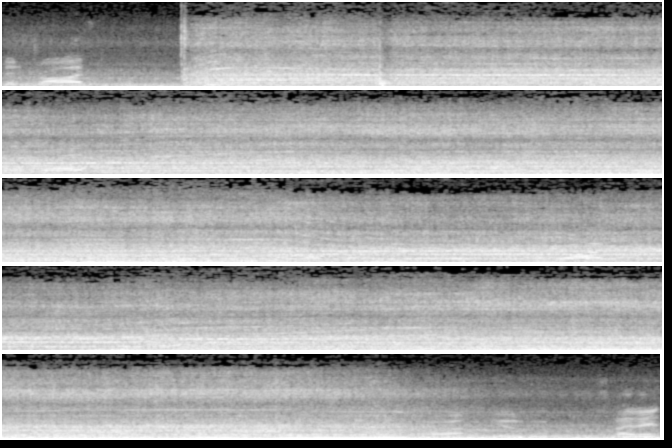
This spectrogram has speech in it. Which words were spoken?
Bit of drive. More drive. Alright, beautiful. Stay there.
